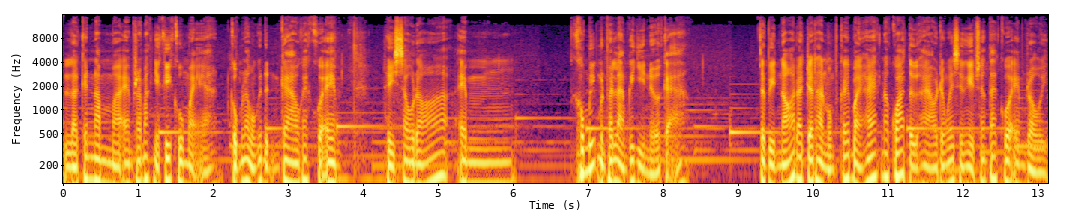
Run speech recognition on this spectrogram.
là cái năm mà em ra mắt nhật ký của mẹ, cũng là một cái đỉnh cao khác của em. Thì sau đó em không biết mình phải làm cái gì nữa cả tại vì nó đã trở thành một cái bài hát nó quá tự hào trong cái sự nghiệp sáng tác của em rồi.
